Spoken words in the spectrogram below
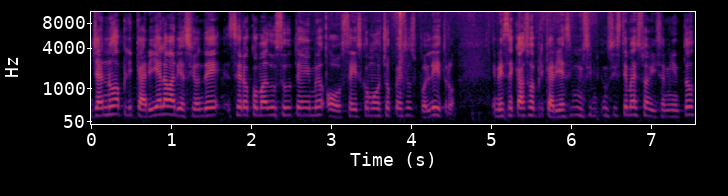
ya no aplicaría la variación de 0,2 UTM o 6,8 pesos por litro. En este caso aplicaría un, un sistema de suavizamiento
